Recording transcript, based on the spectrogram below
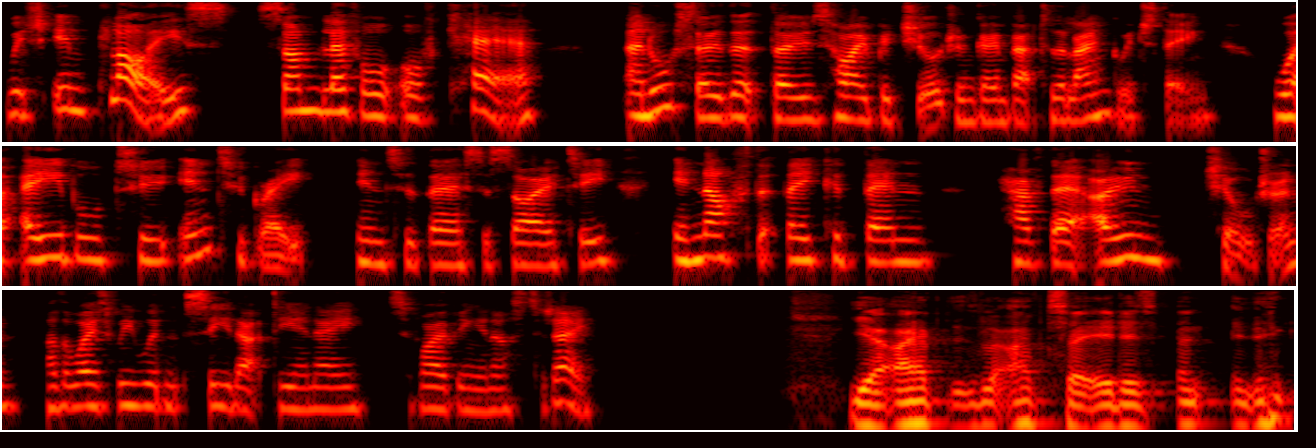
which implies some level of care and also that those hybrid children, going back to the language thing, were able to integrate into their society enough that they could then have their own children. Otherwise, we wouldn't see that DNA surviving in us today. Yeah, I have to, I have to say it is an, an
